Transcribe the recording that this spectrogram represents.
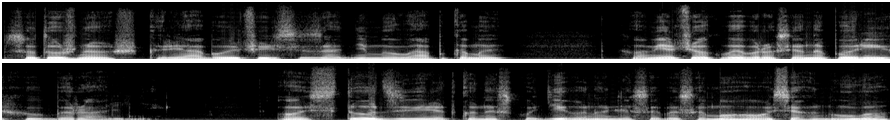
сутужно шкрябуючись задніми лапками, хом'ячок вибрався на поріг вбиральні. Ось тут звірятко несподівано для себе самого осягнуло,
